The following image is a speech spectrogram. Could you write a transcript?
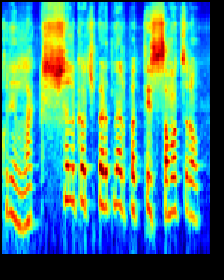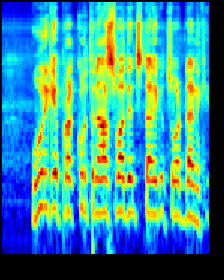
కొన్ని లక్షలు ఖర్చు పెడుతున్నారు ప్రతి సంవత్సరం. ఊరికే ప్రకృతిని ఆస్వాదించడానికి చూడడానికి.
